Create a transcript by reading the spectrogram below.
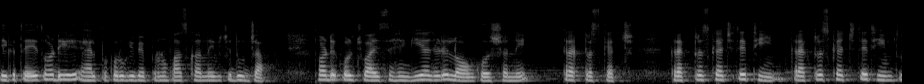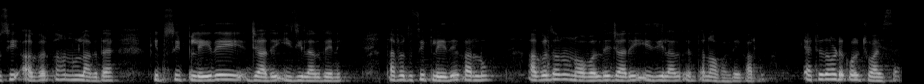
ਇੱਕ ਤਾਂ ਇਹ ਤੁਹਾਡੀ ਹੈਲਪ ਕਰੂਗੀ ਪੇਪਰ ਨੂੰ ਪਾਸ ਕਰਨ ਦੇ ਵਿੱਚ, ਦੂਜਾ ਤੁਹਾਡੇ ਕੋਲ ਚੁਆਇਸ ਹੈਗੀ ਆ ਜਿਹੜੇ ਲੌਂਗ ਕੁਐਸਚਨ ਨੇ ਕਰੈਕਟਰ ਸਕੈਚ ਕਰੈਕਟਰ ਸਕੈਚ ਤੇ ਥੀਮ ਕਰੈਕਟਰ ਸਕੈਚ ਤੇ ਥੀਮ ਤੁਸੀਂ ਅਗਰ ਤੁਹਾਨੂੰ ਲੱਗਦਾ ਹੈ ਕਿ ਤੁਸੀਂ ਪਲੇ ਦੇ ਜ਼ਿਆਦਾ ਈਜ਼ੀ ਲੱਗਦੇ ਨੇ, ਤਾਂ ਫਿਰ ਤੁਸੀਂ ਪਲੇ ਦੇ ਕਰ ਲਓ। ਅਗਰ ਤੁਹਾਨੂੰ ਨੋਵਲ ਦੇ ਜ਼ਿਆਦਾ ਈਜ਼ੀ ਲੱਗਦੇ ਨੇ, ਤਾਂ ਨੋਵਲ ਦੇ ਕਰ ਲਓ। ਇੱਥੇ ਤੁਹਾਡੇ ਕੋਲ ਚੁਆਇਸ ਹੈ।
